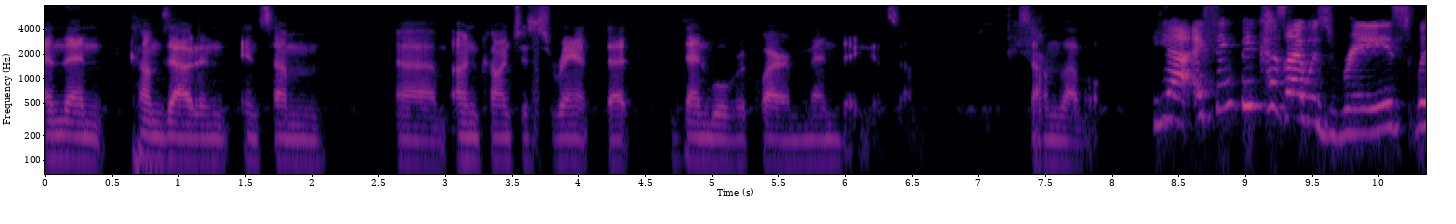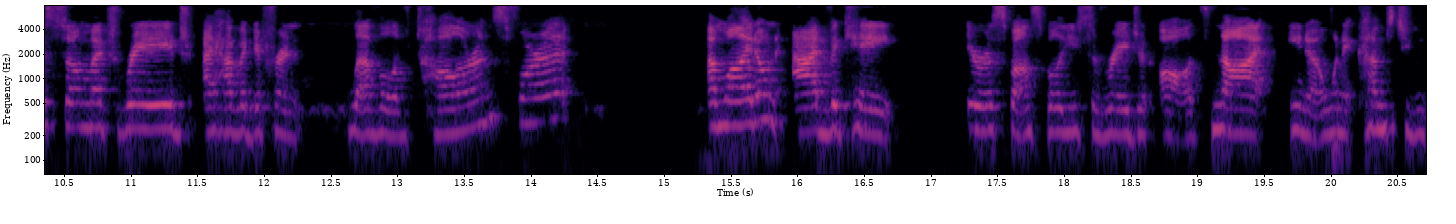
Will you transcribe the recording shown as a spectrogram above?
and then comes out in in some um, unconscious rant that then will require mending at some some level yeah i think because i was raised with so much rage i have a different level of tolerance for it. And while i don't advocate irresponsible use of rage at all it's not you know when it comes to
